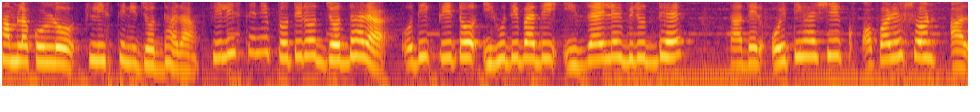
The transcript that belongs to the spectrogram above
হামলা করল ফিলিস্তিনি যোদ্ধারা। ফিলিস্তিনি প্রতিরোধ যোদ্ধারা অধিকৃত ইহুদিবাদী ইসরায়েলের বিরুদ্ধে তাদের ঐতিহাসিক অপারেশন আল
